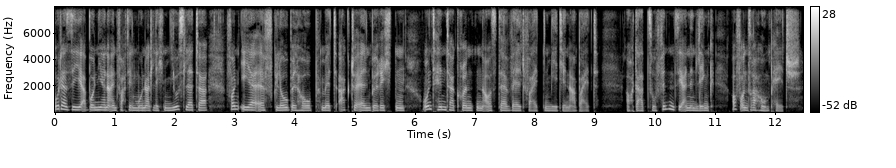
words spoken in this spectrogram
Oder Sie abonnieren einfach den monatlichen Newsletter von ERF Global Hope mit aktuellen Berichten und Hintergründen aus der weltweiten Medienarbeit. Auch dazu finden Sie einen Link auf unserer Homepage.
